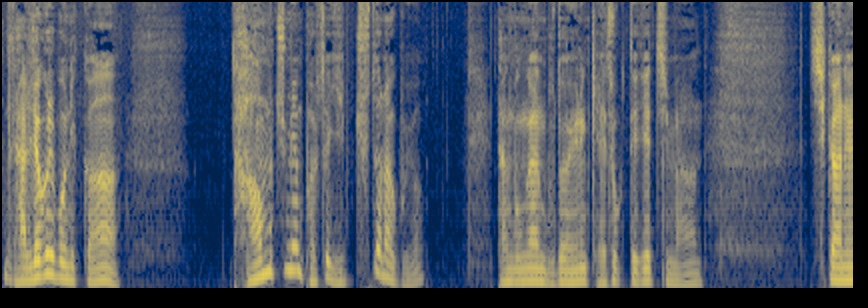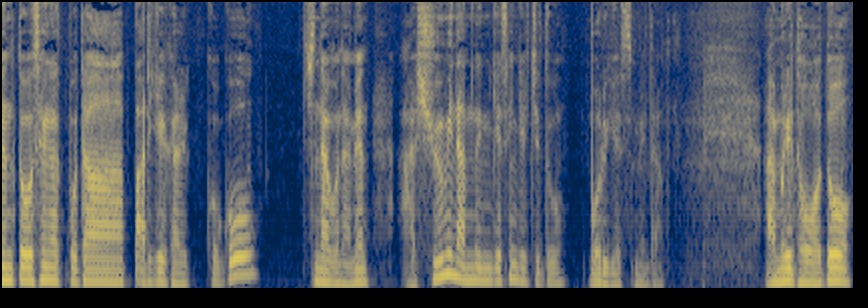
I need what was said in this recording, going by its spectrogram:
근데 달력을 보니까 다음 주면 벌써 입추더라고요. 당분간 무더위는 계속되겠지만 시간은 또 생각보다 빠르게 갈 거고 지나고 나면 아쉬움이 남는 게 생길지도 모르겠습니다. 아무리 더워도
